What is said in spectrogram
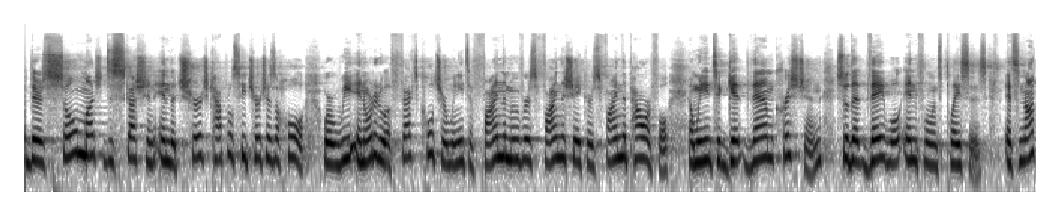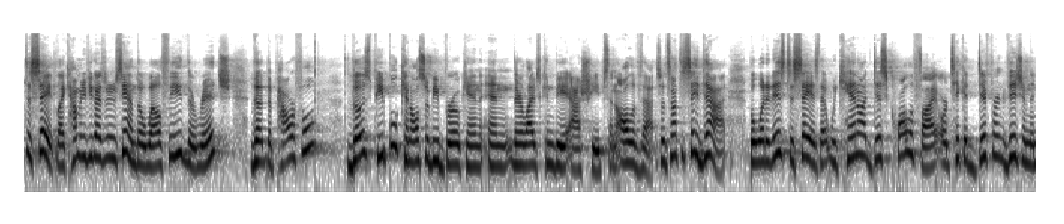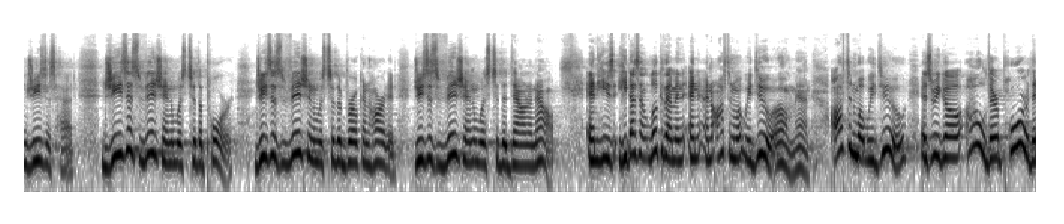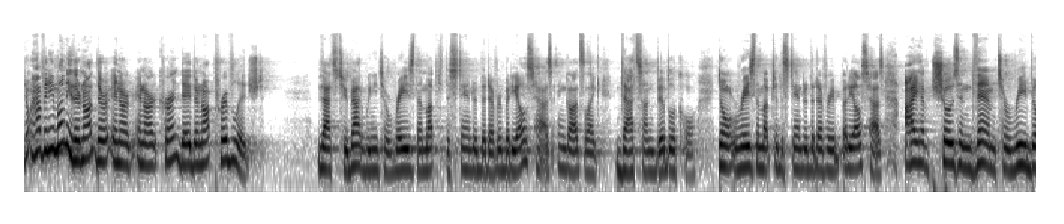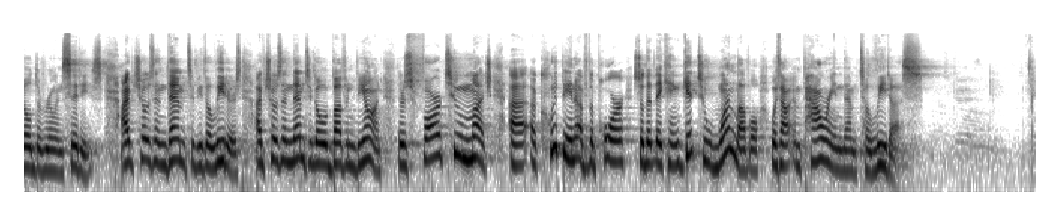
There's so much discussion in the church, capital C church as a whole, where we, in order to affect culture, we need to find the movers, find the shakers, find the powerful, and we need to get them Christian so that they will influence places. It's not to say, like, how many of you guys understand? The wealthy, the rich, the, the powerful, those people can also be broken and their lives can be ash heaps and all of that. So it's not to say that, but what it is to say is that we cannot disqualify or take a different vision than Jesus had. Jesus' vision was to the poor, Jesus' vision was to the brokenhearted, Jesus' vision was to the down and out. And he's, he doesn't look at them, and, and, and often what we do, oh man, often what we do is we go, oh, they're poor, they don't have any money, they're not, they're in our, in our current day, they're not privileged that's too bad. We need to raise them up to the standard that everybody else has. And God's like, that's unbiblical. Don't raise them up to the standard that everybody else has. I have chosen them to rebuild the ruined cities. I've chosen them to be the leaders. I've chosen them to go above and beyond. There's far too much uh, equipping of the poor so that they can get to one level without empowering them to lead us.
